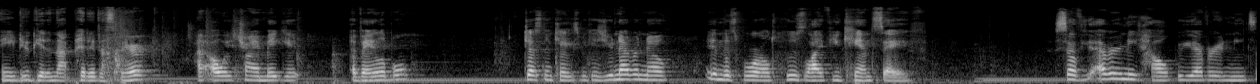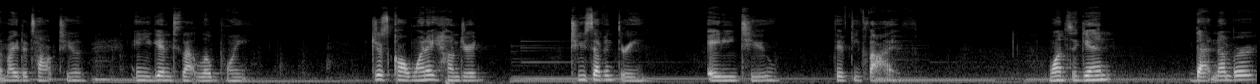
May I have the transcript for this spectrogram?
and you do get in that pit of despair. I always try and make it available just in case because you never know in this world whose life you can save. So if you ever need help or you ever need somebody to talk to and you get into that low point, just call 1 800 273 8255. Once again, that number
